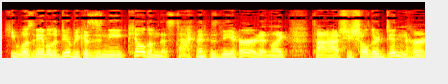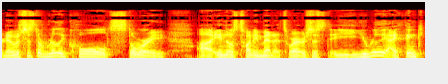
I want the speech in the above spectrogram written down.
he wasn't able to do because his knee killed him this time, and his knee hurt, and like Tanahashi's shoulder didn't hurt, and it was just a really cool story uh, in those 20 minutes where it was just you really I think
